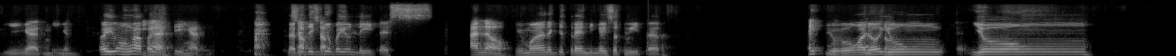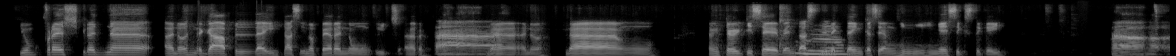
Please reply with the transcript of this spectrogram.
ingat, ingat. Ay, oo nga pala. Ingat, ingat. Narinig nyo ba yung latest? Ano? Yung mga nagtitrending ngayon sa Twitter? Ay, Yung ano, to? yung yung yung fresh grad na ano, nag-a-apply tapos inopera nung HR Ah, na ano, ng ng 37 tapos Hmm. dinecline kasi ang hinihingi 60k. ah, ah,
